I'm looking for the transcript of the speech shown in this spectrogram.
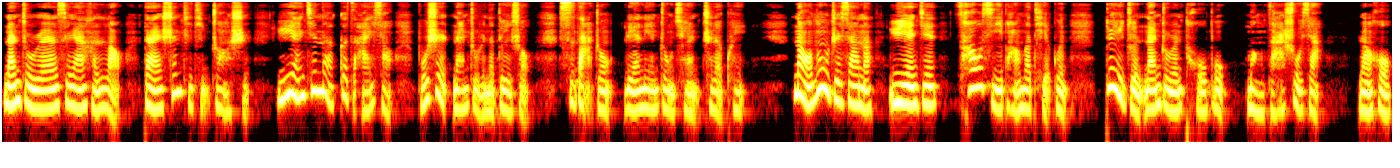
男主人虽然很老，但身体挺壮实。于元金呢个子矮小，不是男主人的对手。厮打中连连中拳，吃了亏。恼怒之下呢，于元金操起一旁的铁棍，对准男主人头部猛砸数下，然后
